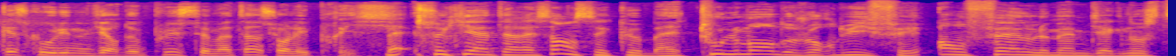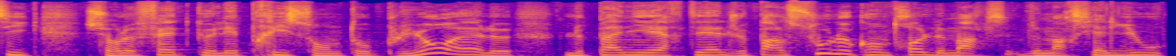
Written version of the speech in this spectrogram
qu'est-ce que vous voulez nous dire de plus ce matin sur les prix? Ben, Ce qui est intéressant, c'est que ben, tout le monde aujourd'hui fait enfin le même diagnostic sur le fait que les prix sont au plus haut. Hein. Le, panier RTL, je parle sous le contrôle de, Martial You,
